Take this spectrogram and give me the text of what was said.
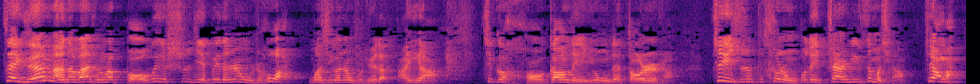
在圆满的完成了保卫世界杯的任务之后啊，墨西哥政府觉得，哎呀，这个好钢得用在刀刃上。这支特种部队战力这么强，这样吧，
